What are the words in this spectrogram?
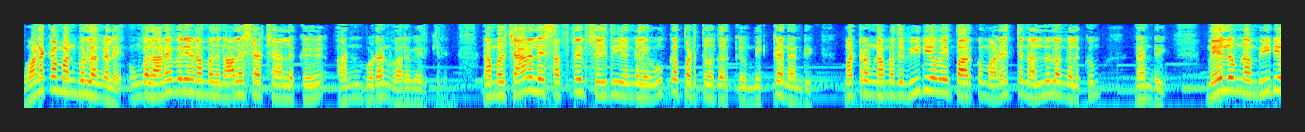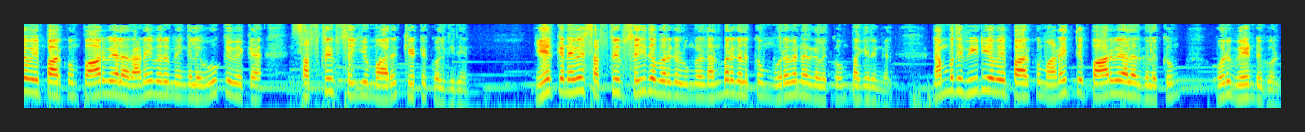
வணக்கம் அன்புள்ளங்களே உங்கள் அனைவரையும் நமது நாலேஜ் ஷேர் சேனலுக்கு அன்புடன் வரவேற்கிறேன். நமது சேனலை சப்ஸ்கிரைப் செய்து எங்களை ஊக்கப்படுத்துவதற்கு மிக்க நன்றி. மற்றும் நமது வீடியோவை பார்க்கும் அனைத்து நல்லுள்ளங்களுக்கும் நன்றி. மேலும் நம் வீடியோவை பார்க்கும் பார்வையாளர் அனைவரும் எங்களை ஊக்குவிக்க சப்ஸ்கிரைப் செய்யுமாறு கேட்டுக்கொள்கிறேன். ஏற்கனவே சப்ஸ்கிரைப் செய்தவர்கள் உங்கள் நண்பர்களுக்கும் உறவினர்களுக்கும் பகிருங்கள். நமது வீடியோவை பார்க்கும் அனைத்து பார்வையாளர்களுக்கும் ஒரு வேண்டுகோள்.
